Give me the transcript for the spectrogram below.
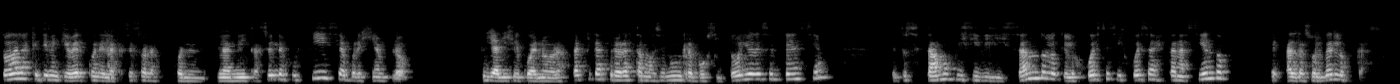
todas las que tienen que ver con el acceso a la, con la administración de justicia, por ejemplo, ya dije el cuaderno de las prácticas, pero ahora estamos haciendo un repositorio de sentencia, entonces estamos visibilizando lo que los jueces y juezas están haciendo eh, al resolver los casos.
